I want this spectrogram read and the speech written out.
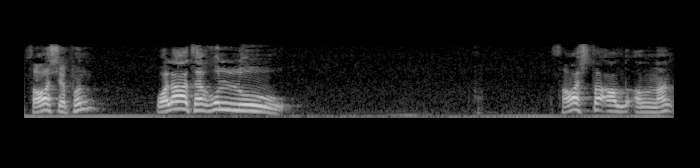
Savaş yapın. Ve la tegullu. Savaşta alınan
